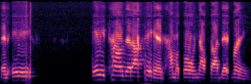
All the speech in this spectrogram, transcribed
and any any time that I can, I'm throw him outside that ring.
